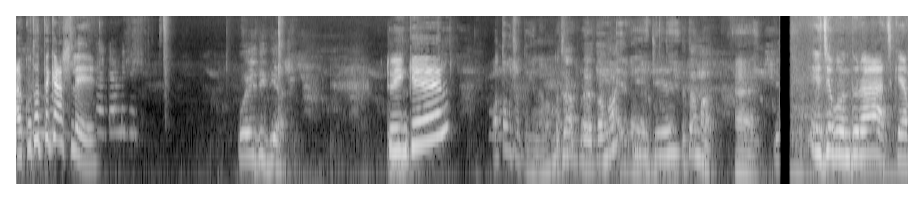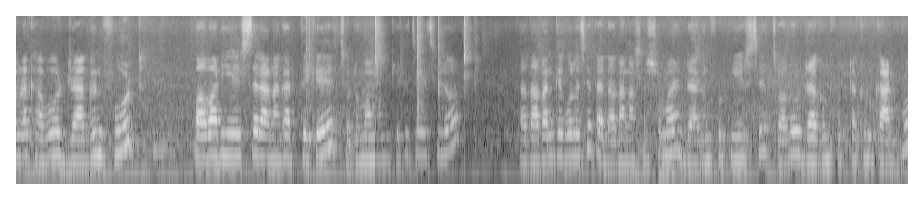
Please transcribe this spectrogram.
আর কোথা থেকে আসলে? ওই দিক দিয়ে আসো। টুইঙ্কেল? কত বছর থেকে না আচ্ছা তোমার? আমার হ্যাঁ। এই যে বন্ধুরা আজকে আমরা খাব ড্রাগন ফ্রুট। বাবা নিয়ে এসছে রানাঘাট থেকে ছোট মামাম খেতে চেয়েছিল। তা দাদানকে বলেছে তাই দাদান আসার সময় ড্রাগন ফ্রুট নিয়ে এসছে। চলো ড্রাগন ফ্রুটটা এখন কাটবো।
